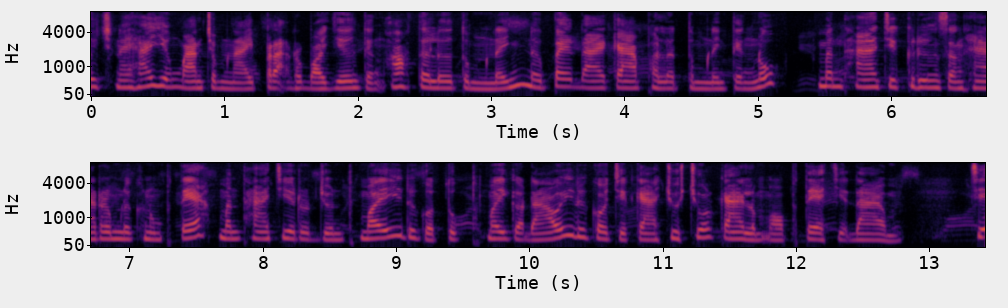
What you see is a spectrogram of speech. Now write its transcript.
ដូច្នេះហើយយើងបានចំណាយប្រាក់របស់យើងទាំងអស់ទៅលើទំនិញនៅពេលដែលការផលិតទំនិញទាំងនោះមិនថាជាគ្រឿងសង្ហារឹមនៅក្នុងផ្ទះមិនថាជារថយន្តថ្មីឬក៏ទូកថ្មីក៏ដោយឬក៏ជាការជួសជុលកែលម្អផ្ទះជាដើមជា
